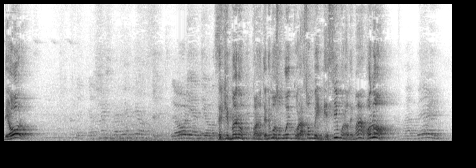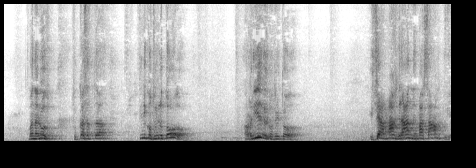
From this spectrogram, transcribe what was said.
de oro. Gloria a Dios. Es que, hermano, cuando tenemos un buen corazón, bendecimos a los demás, ¿o no? Amén. Hermana Luz, su casa está. Tiene que construirlo todo. Arriesgue de construir todo. Y sea más grande, más amplio.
